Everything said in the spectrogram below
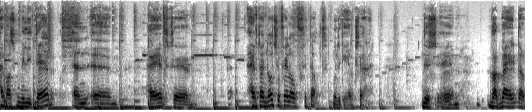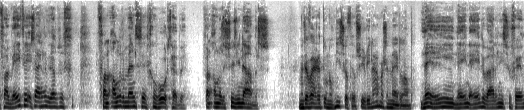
Hij was militair en uh, hij, heeft, uh, hij heeft daar nooit zoveel over verteld, moet ik eerlijk zeggen. Dus uh, wat wij daarvan weten is eigenlijk dat we van andere mensen gehoord hebben. Van andere Surinamers. Maar er waren toen nog niet zoveel Surinamers in Nederland? Nee, nee, nee, er waren niet zoveel.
